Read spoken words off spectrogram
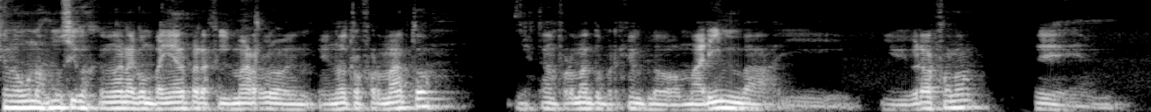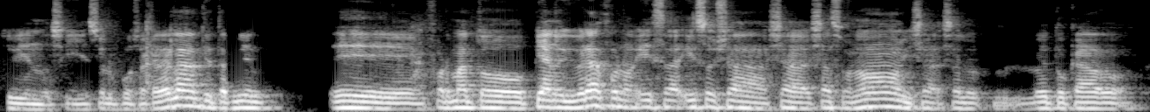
con algunos músicos que me van a acompañar para filmarlo en, otro formato. Está en formato, por ejemplo, marimba y, y vibráfono. estoy viendo si eso lo puedo sacar adelante. También eh, formato piano y vibráfono, esa, eso ya, ya, ya, sonó y ya, ya lo, he tocado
